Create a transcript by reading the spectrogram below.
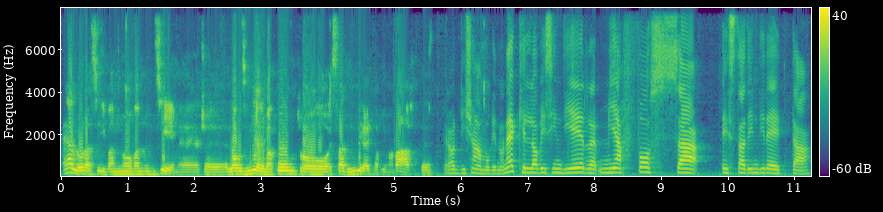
E allora sì, vanno, vanno insieme, cioè Love is in the Air va contro Estate in diretta prima parte. Però diciamo che non è che Love is in the Air mi affossa estate in diretta.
